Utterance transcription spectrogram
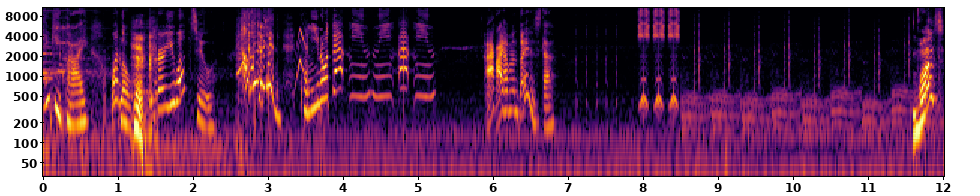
Pinkie Pie, what the Heck. are you up to? Can you know what that means? mean? That means. I haven't noticed that. E e e. What?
